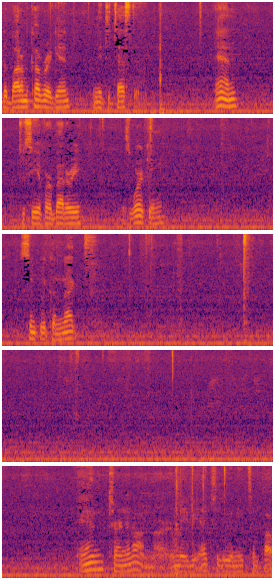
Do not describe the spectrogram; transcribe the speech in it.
the bottom cover again we need to test it. And to see if our battery is working simply connect. And turn it on or maybe actually we need some power.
